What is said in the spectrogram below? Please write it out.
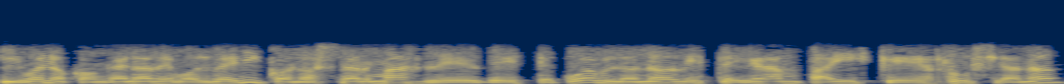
Y bueno, con ganas de volver y conocer más de, este pueblo, ¿no? De este gran país que es Rusia, ¿no?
